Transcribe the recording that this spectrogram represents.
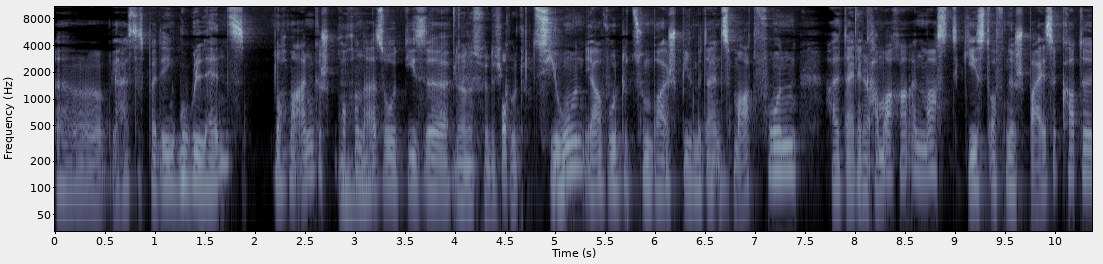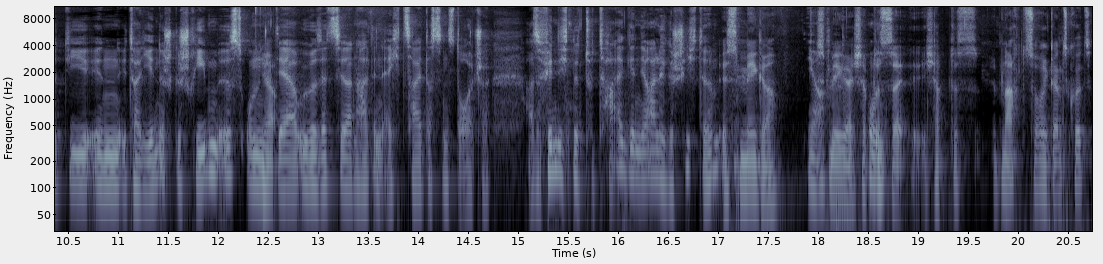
wie heißt das bei denen, Google Lens nochmal angesprochen. Mhm. Also diese ja, Option, gut. ja, wo du zum Beispiel mit deinem Smartphone halt deine ja. Kamera anmachst, gehst auf eine Speisekarte, die in Italienisch geschrieben ist und ja. der übersetzt dir dann halt in Echtzeit das ins Deutsche. Also finde ich eine total geniale Geschichte. Ist mega. Ja. Ist mega. Ich habe das, ich habe das nach, sorry, ganz kurz.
